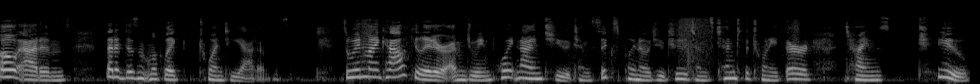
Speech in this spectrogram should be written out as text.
O atoms, that it doesn't look like 20 atoms. So in my calculator, I'm doing 0.92 times 6.022 times 10 to the 23rd times 2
